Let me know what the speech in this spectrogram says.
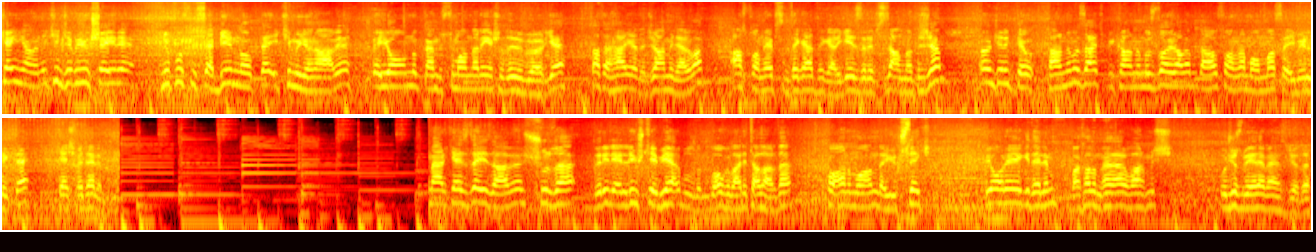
Kenya'nın ikinci büyük şehri nüfus ise 1.2 milyon abi ve yoğunlukla Müslümanların yaşadığı bir bölge. Zaten her yerde camiler var. Az sonra hepsini teker teker gezdirip size anlatacağım. Öncelikle karnımız aç, bir karnımızı doyuralım. Daha sonra Mombasa'yı birlikte keşfedelim. Merkezdeyiz abi. Şurada Grill 53 diye bir yer buldum Google haritalarda. Puanı muanı da yüksek. Bir oraya gidelim. Bakalım neler varmış. Ucuz bir yere benziyordu.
